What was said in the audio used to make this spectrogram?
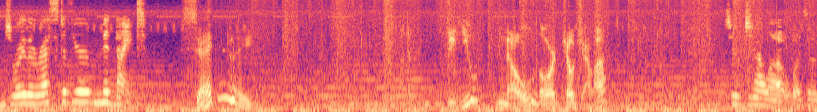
Enjoy the rest of your midnight. Certainly. Do you know Lord Jojella? Jojella was a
